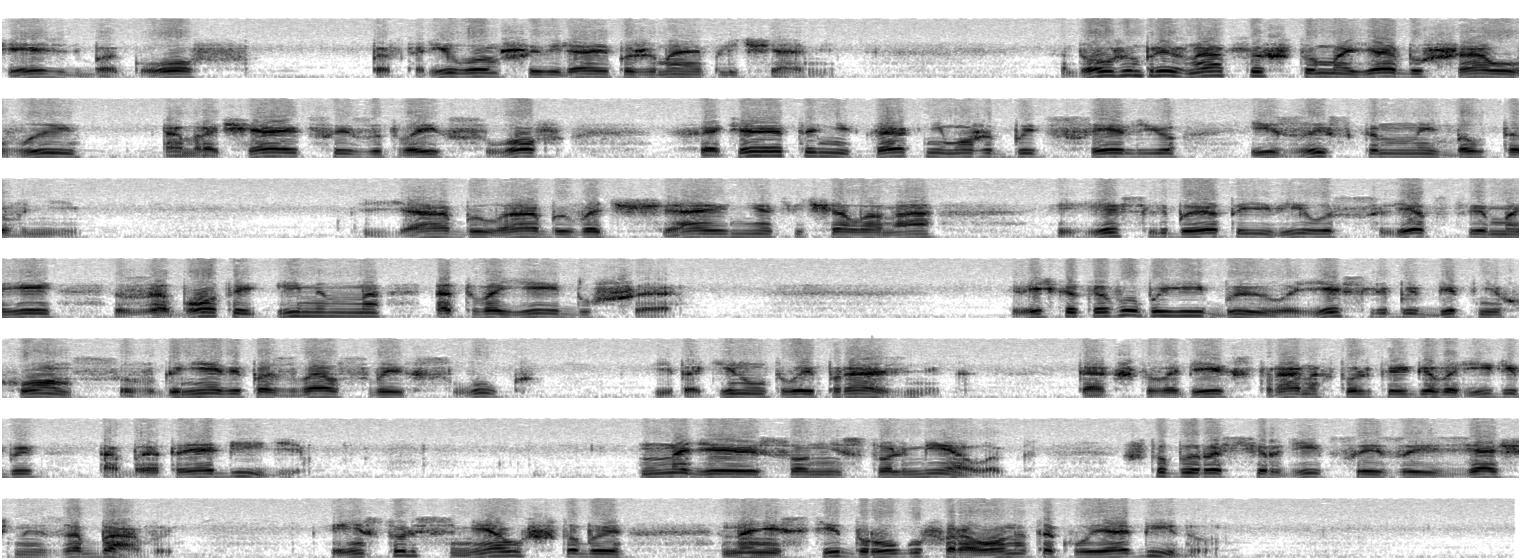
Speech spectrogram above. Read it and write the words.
честь богов, — повторил он, шевеля и пожимая плечами. Должен признаться, что моя душа, увы, омрачается из-за твоих слов, хотя это никак не может быть целью — изысканной болтовни. «Я была бы в отчаянии», — отвечала она, — «если бы это явилось следствием моей заботы именно о твоей душе». Ведь каково бы ей было, если бы Бекнехонс в гневе позвал своих слуг и покинул твой праздник, так что в обеих странах только и говорили бы об этой обиде. Надеюсь, он не столь мелок, чтобы рассердиться из-за изящной забавы, и не столь смел, чтобы нанести другу фараона такую обиду.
